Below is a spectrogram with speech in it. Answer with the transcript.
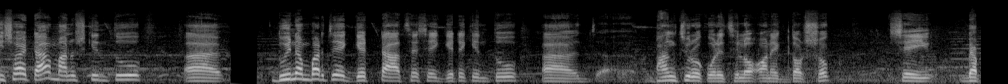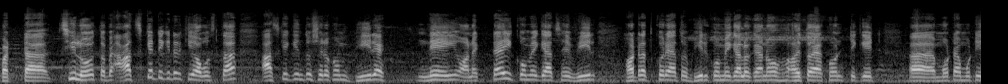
বিষয়টা, মানুষ কিন্তু দুই নাম্বার যে গেটটা আছে, সেই গেটে কিন্তু ভাঙচুরও করেছিল অনেক দর্শক। সেই ব্যাপারটা ছিল। তবে আজকে টিকিটের কি অবস্থা? আজকে কিন্তু সেরকম ভিড় নেই, অনেকটাই কমে গেছে ভিড়। হঠাৎ করে এত ভিড় কমে গেল কেন? হয়তো এখন টিকিট মোটামুটি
